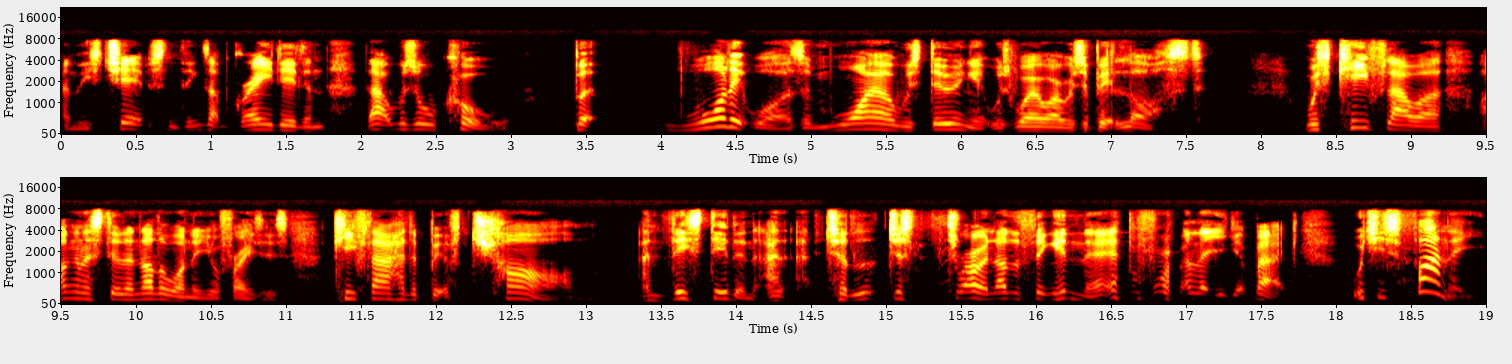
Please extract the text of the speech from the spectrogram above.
and these chips and things upgraded, and that was all cool. But what it was and why I was doing it was where I was a bit lost. With Keyflower, I'm going to steal another one of your phrases. Keyflower had a bit of charm, and this didn't. And to just throw another thing in there before I let you get back, which is funny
